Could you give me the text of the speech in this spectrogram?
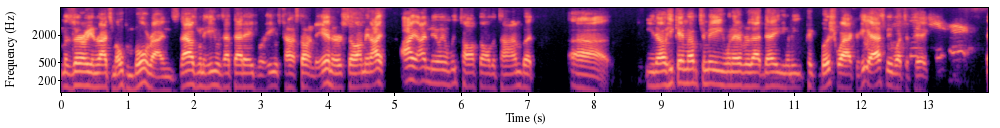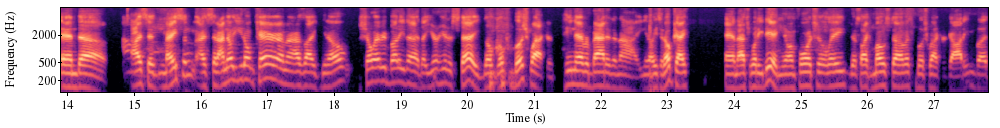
Missouri and ride some open bull ridings, that was when he was at that age where he was kind of starting to enter. So I mean, I I, I knew him. We talked all the time, but uh, you know, he came up to me whenever that day when he picked Bushwhacker. He asked me what to pick, and uh, I said, Mason, I said, I know you don't care. And I was like, you know, show everybody that, that you're here to stay. Go, go for Bushwhacker. He never batted an eye. You know, he said, okay. And that's what he did. You know, unfortunately, just like most of us, Bushwhacker got him. But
